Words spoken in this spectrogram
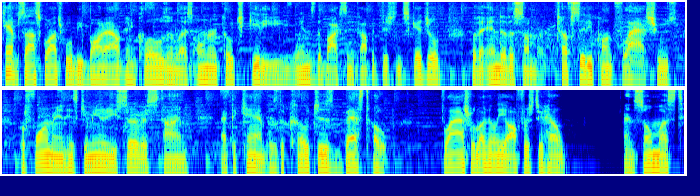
Camp Sasquatch will be bought out and closed unless owner Coach Giddy wins the boxing competition scheduled for the end of the summer. Tough City Punk Flash, who's performing his community service time at the camp, is the coach's best hope. Flash reluctantly offers to help and so must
